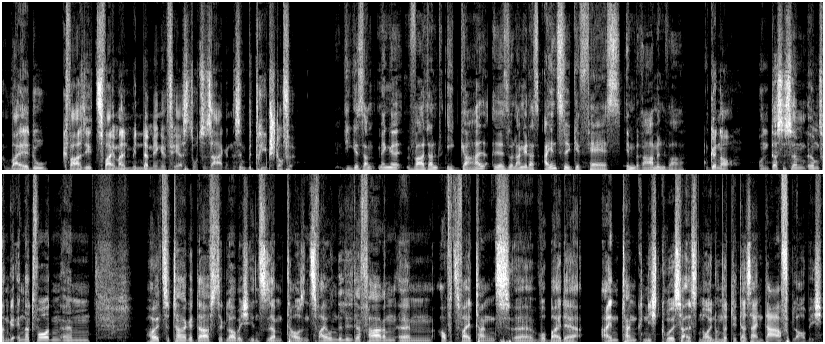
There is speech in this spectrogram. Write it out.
weil du quasi zweimal Mindermenge fährst sozusagen. Das sind Betriebsstoffe. Die Gesamtmenge war dann egal, äh, solange das Einzelgefäß im Rahmen war. Genau. Und das ist dann irgendwann geändert worden. Ähm, heutzutage darfst du, glaube ich, insgesamt 1200 Liter fahren ähm, auf zwei Tanks, äh, wobei der ein Tank nicht größer als 900 Liter sein darf, glaube ich.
